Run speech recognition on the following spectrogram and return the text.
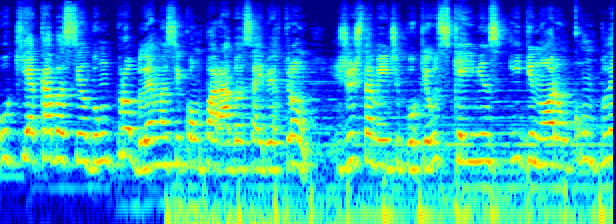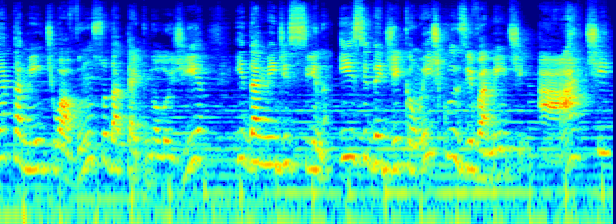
o que acaba sendo um problema se comparado a Cybertron, justamente porque os Camians ignoram completamente o avanço da tecnologia e da medicina e se dedicam exclusivamente à arte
